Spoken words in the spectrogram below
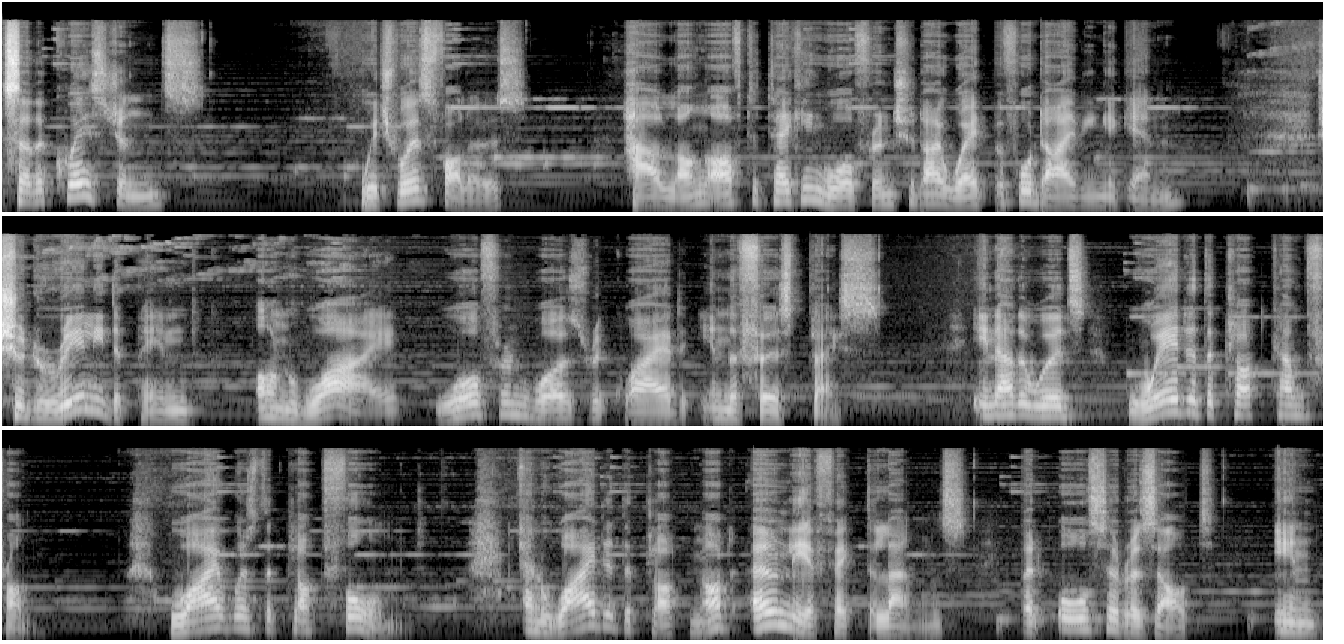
So the questions, which were as follows How long after taking warfarin should I wait before diving again? should really depend on why warfarin was required in the first place. In other words, where did the clot come from? Why was the clot formed? And why did the clot not only affect the lungs, but also result in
